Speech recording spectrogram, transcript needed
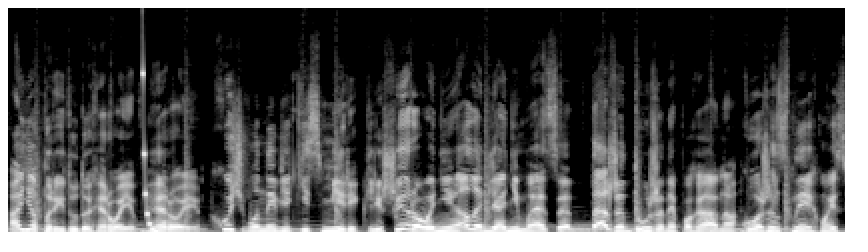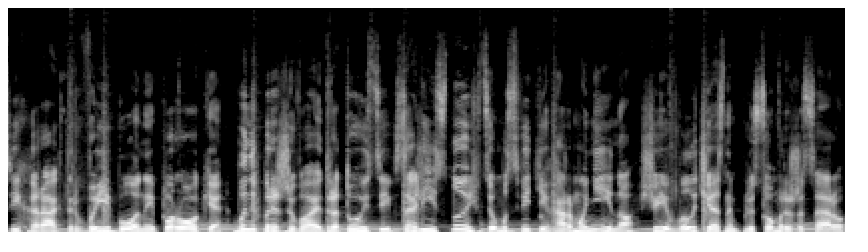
А я перейду до героїв. Герої, хоч вони в якійсь мірі клішировані, але для аніме це даже дуже непогано. Кожен з них має свій характер, виїбони, пороки. Вони переживають, дратуються і взагалі існують в цьому світі гармонійно, що є величезним плюсом режисеру.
